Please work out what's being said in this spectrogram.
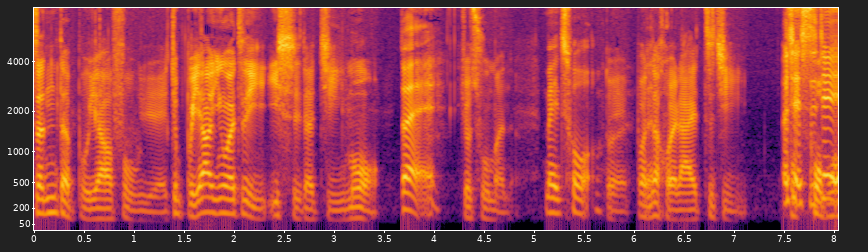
真的不要赴约，就不要因为自己一时的寂寞，对，就出门了，没错，对，不然再回来自己。而且时间，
